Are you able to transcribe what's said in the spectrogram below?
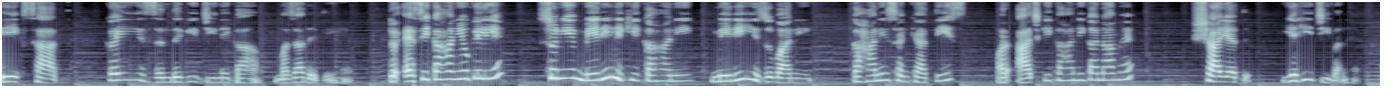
एक साथ कई ज़िंदगी जीने का मज़ा देती हैं। तो ऐसी कहानियों के लिए सुनिए मेरी लिखी कहानी, मेरी ही जुबानी, कहानी संख्या तीस और आज की कहानी का नाम है, शायद यही जीवन है।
